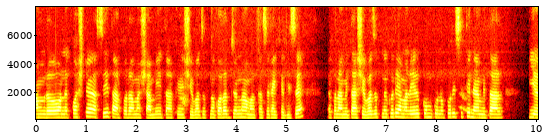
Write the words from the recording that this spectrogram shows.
আমরাও অনেক কষ্টে আছি। তারপর আমার স্বামী তাকে সেবা যত্ন করার জন্য আমার কাছে রেখে দিছে। এখন আমি তার সেবা যত্ন করি। আমার এরকম কোনো পরিস্থিতি নেই। আমি তার ইয়ে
